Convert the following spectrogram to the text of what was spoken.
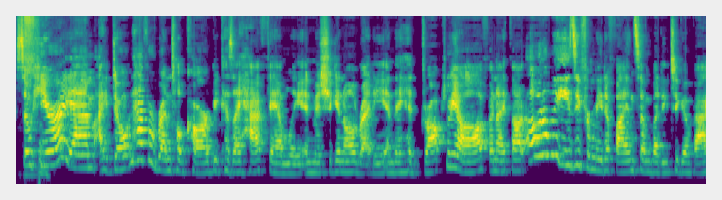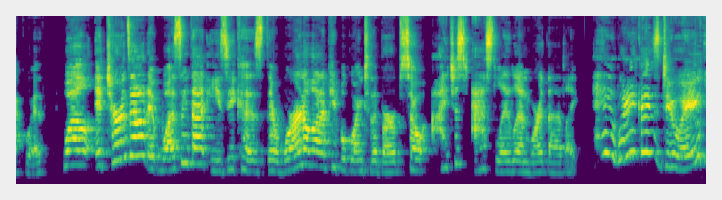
so here I am. I don't have a rental car because I have family in Michigan already, and they had dropped me off. And I thought, oh, it'll be easy for me to find somebody to go back with. Well, it turns out it wasn't that easy because there weren't a lot of people going to the burbs. So I just asked Layla and Wardah, like, hey, what are you guys doing?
